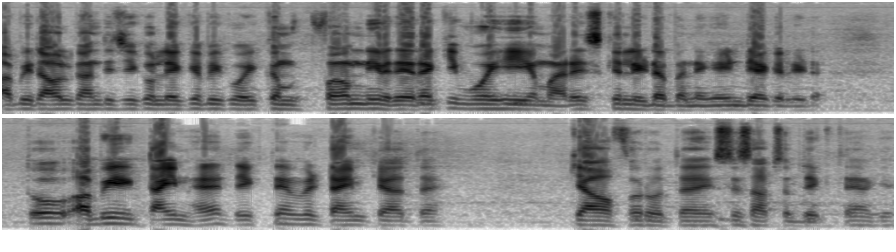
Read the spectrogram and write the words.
अभी राहुल गांधी जी को लेकर भी कोई कंफर्म नहीं दे रहा कि वही हमारे इसके लीडर बनेंगे इंडिया के लीडर तो अभी टाइम है देखते हैं फिर टाइम क्या आता है क्या ऑफ़र होता है इस हिसाब से देखते हैं आगे।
